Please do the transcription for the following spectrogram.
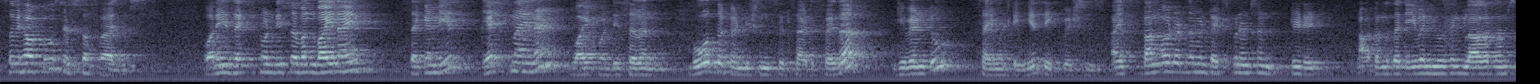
So we have two sets of values. One is x27 y9 second is x9 and y27. Both the conditions will satisfy the given two simultaneous equations. I converted them into exponents and did it. Not only that even using logarithms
